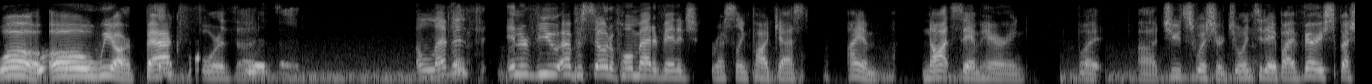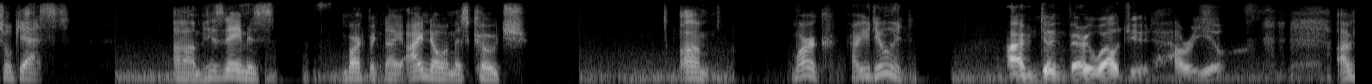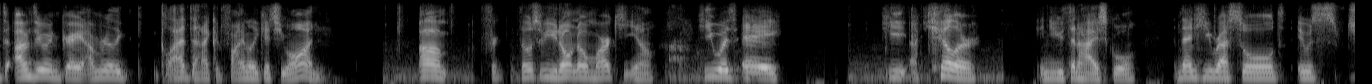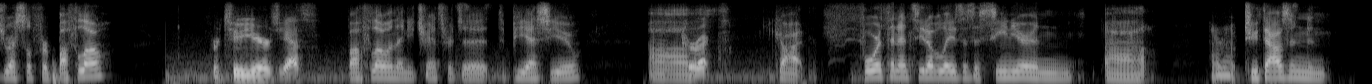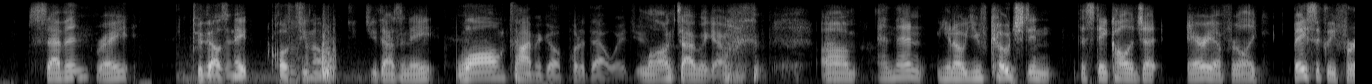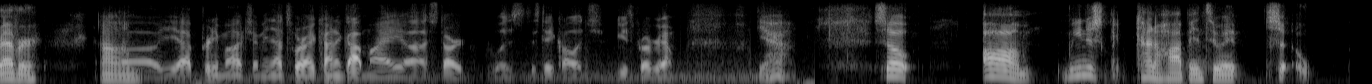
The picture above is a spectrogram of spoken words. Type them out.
Whoa! Oh, we are back for the 11th interview episode of Home Ad Advantage Wrestling Podcast. I am not Sam Herring, but uh, Jude Swisher, joined today by a very special guest. Um, his name is Mark McKnight. I know him as Coach. Um, Mark, how are you doing? I'm doing very well, Jude. How are you? I'm I'm doing great. I'm really glad that I could finally get you on. Um, for those of you who don't know Mark, you know, he was a he a killer in youth and high school, and then he wrestled. It was he wrestled for Buffalo. For two years, yes. Buffalo, and then he transferred to to PSU. Uh, Correct. He got fourth in NCAA's as a senior in uh, I don't know 2007, right? 2008, close Two- enough. 2008. Long time ago, put it that way, Jude. long time ago. um, and then you know you've coached in the state college area for like basically forever. Um, uh, yeah, pretty much. I mean, that's where I kind of got my uh, start was the state college youth program. yeah. So, um, we can just kind of hop into it. So,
